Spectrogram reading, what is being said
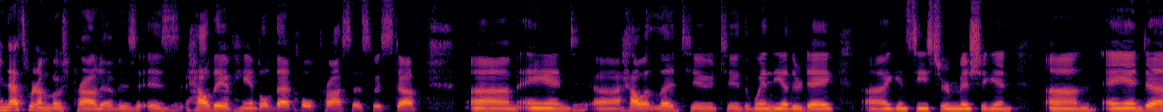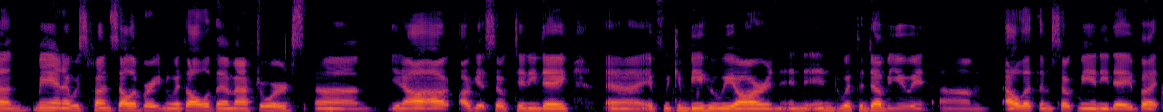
And that's what I'm most proud of is is how they have handled that whole process with stuff, um, and uh, how it led to to the win the other day uh, against Eastern Michigan. Um, and um, man, it was fun celebrating with all of them afterwards. Um, you know, I'll, I'll, get soaked any day uh, if we can be who we are and, and end with a W. Um, I'll let them soak me any day. But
